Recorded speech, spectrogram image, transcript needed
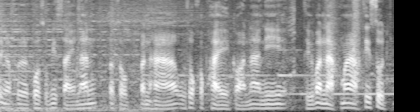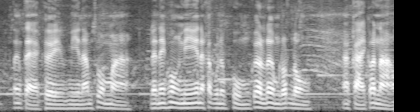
ซึ่งอำเภอโกสุมพิสัยนั้นประสบปัญหาอุทกภัยก่อนหน้านี้ ถือว่าหนักมากที่สุด ตั้งแต่เคยมีน้ำท่วมมา และในห่วงนี้นะครับอุณหภูมิก็เริ่มลดลงอากาศก็หนาว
